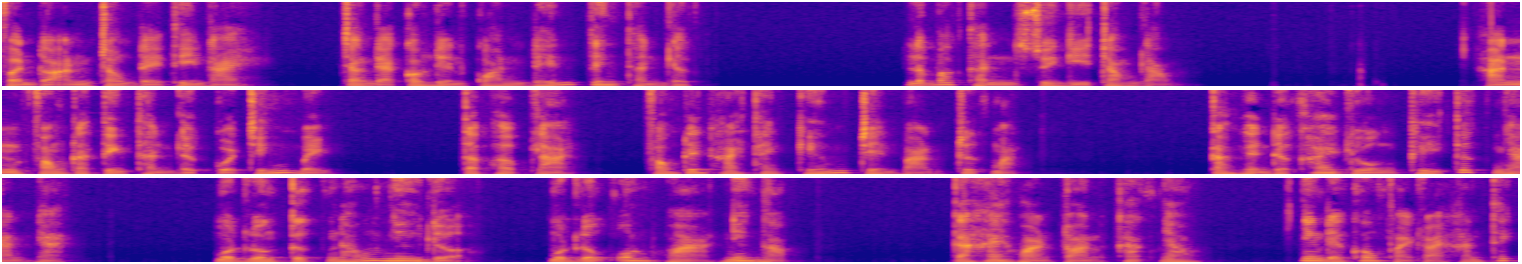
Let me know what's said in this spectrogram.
Phần đoạn trong đề thi này chẳng lẽ có liên quan đến tinh thần lực? Lâm Bắc Thần suy nghĩ trong lòng. Hắn phóng ra tinh thần lực của chính mình, tập hợp lại, phóng đến hai thanh kiếm trên bàn trước mặt. cảm nhận được hai luồng khí tức nhàn nhạt, nhạt, một luồng cực nóng như lửa, một luồng ôn hòa như ngọc. Cả hai hoàn toàn khác nhau, nhưng đều không phải loại hắn thích.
